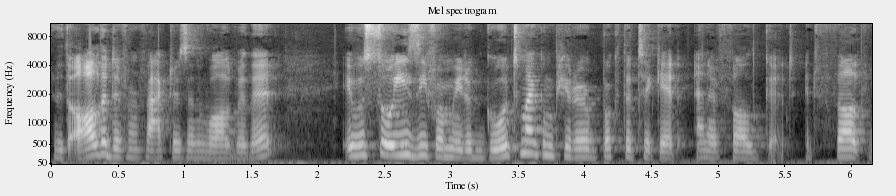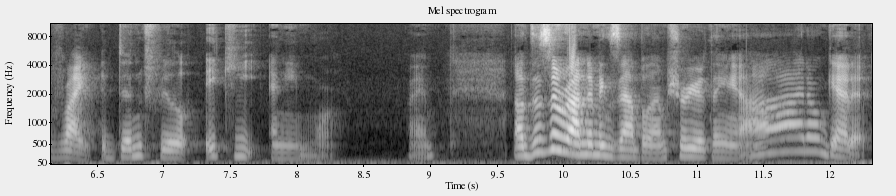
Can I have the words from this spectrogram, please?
with all the different factors involved with it, it was so easy for me to go to my computer, book the ticket, and it felt good. It felt right. It didn't feel icky anymore, right? Now, this is a random example. I'm sure you're thinking, ah, I don't get it.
